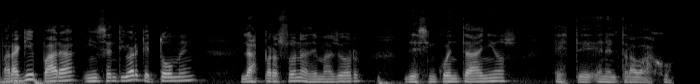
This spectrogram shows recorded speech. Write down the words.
¿Para qué? Para incentivar que tomen las personas de mayor de 50 años este, en el trabajo.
